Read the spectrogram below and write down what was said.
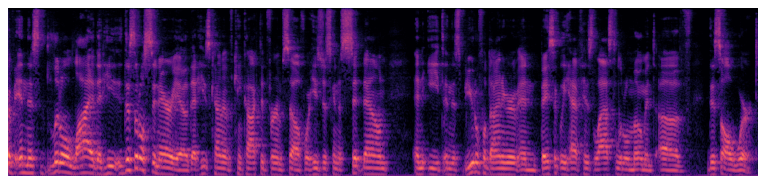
of in this little lie that he this little scenario that he's kind of concocted for himself, where he's just going to sit down and eat in this beautiful dining room and basically have his last little moment of this all worked.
